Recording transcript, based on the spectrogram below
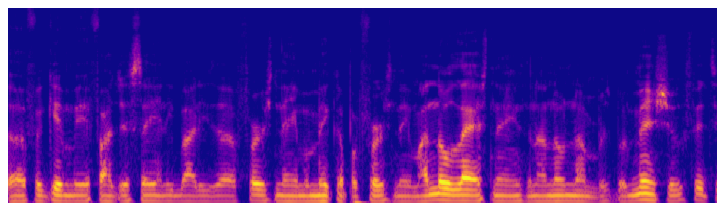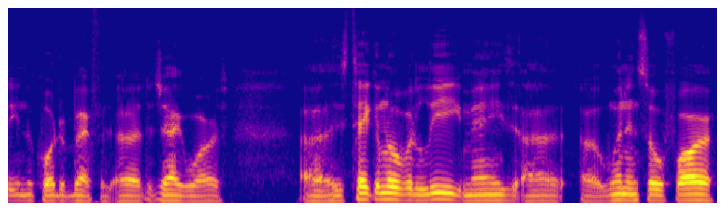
uh, forgive me if I just say anybody's uh, first name or make up a first name. I know last names and I know numbers, but Minshew, 15, the quarterback for uh, the Jaguars, uh, he's taking over the league. Man, he's uh, uh, winning so far.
